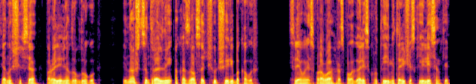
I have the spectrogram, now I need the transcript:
тянущихся параллельно друг другу, и наш центральный оказался чуть шире боковых. Слева и справа располагались крутые металлические лесенки,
